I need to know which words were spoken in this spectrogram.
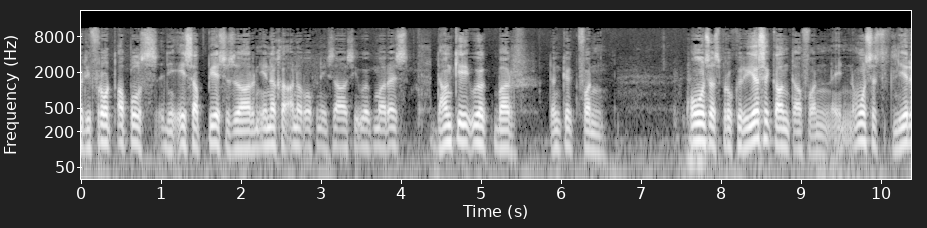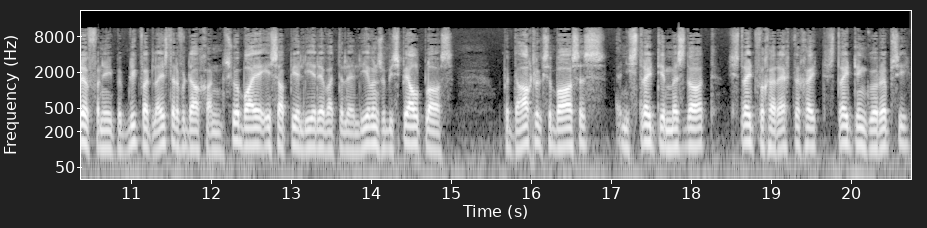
oor die vrot appels in die SAP soos daar in enige ander organisasie ook maar is. Dankie ook maar dink ek van ons as prokureur se kant af van en ons as lede van die publiek wat luister vandag gaan so baie SAP lede wat hulle lewens op die spel plaas op 'n daaglikse basis in die stryd teen misdaad, stryd vir geregtigheid, stryd teen korrupsie.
